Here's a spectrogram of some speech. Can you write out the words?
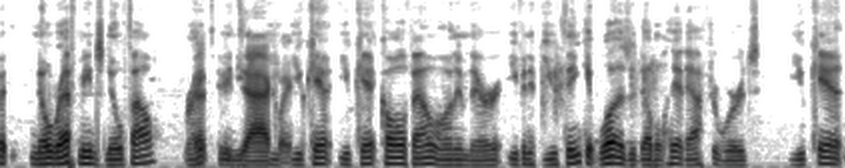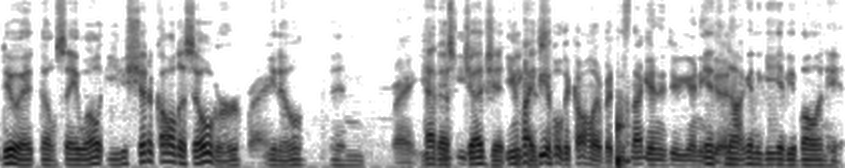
But no ref means no foul, right? I mean, you- exactly. You, you can't you can't call a foul on him there, even if you think it was a double hit afterwards. You can't do it. They'll say, "Well, you should have called us over," Right. you know, and right, had you, us you- judge it. You might be able to call her, but it's not going to do you any It's good. not going to give you a ball in hand.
